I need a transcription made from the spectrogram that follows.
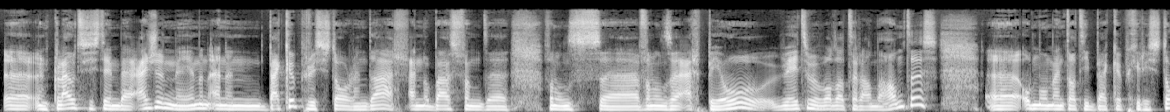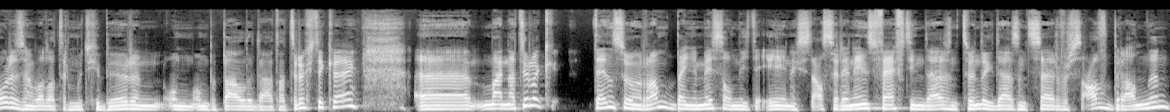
uh, een cloud systeem bij Azure nemen en een backup restoren daar. En op basis van, de, van, ons, uh, van onze RPO weten we wat dat er aan de hand is. Uh, op het moment dat die backup gerestored is en wat dat er moet gebeuren om, om bepaalde data terug te krijgen. maar natuurlijk, tijdens zo'n ramp ben je meestal niet de enigste. Als er ineens 15.000, 20.000 servers afbranden,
